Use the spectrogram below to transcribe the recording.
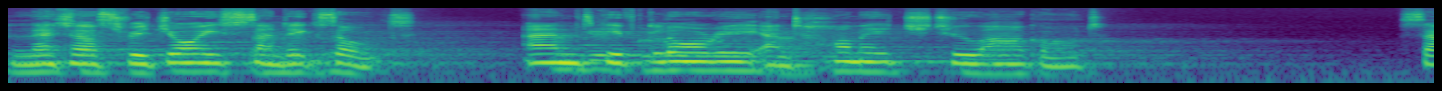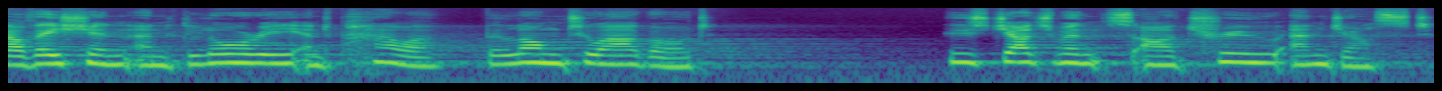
Let us rejoice and exult, and give glory and homage to our God. Salvation and glory and power belong to our God, whose judgments are true and just.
